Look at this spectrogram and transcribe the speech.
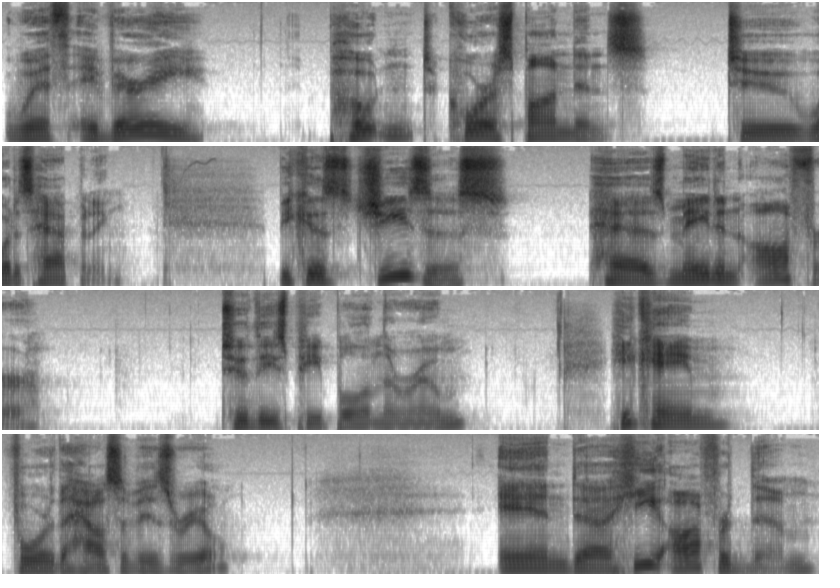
with a very potent correspondence to what is happening. Because Jesus has made an offer to these people in the room. He came for the house of Israel, and uh, he offered them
